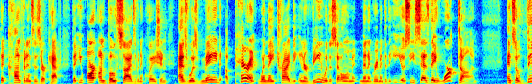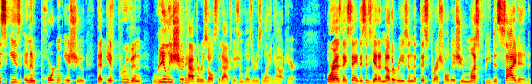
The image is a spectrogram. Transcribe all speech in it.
that confidences are kept, that you aren't on both sides of an equation, as was made apparent when they tried to intervene with a settlement agreement that the EEOC says they worked on. And so this is an important issue that, if proven, really should have the results that Activision Blizzard is laying out here. Or as they say, this is yet another reason that this threshold issue must be decided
